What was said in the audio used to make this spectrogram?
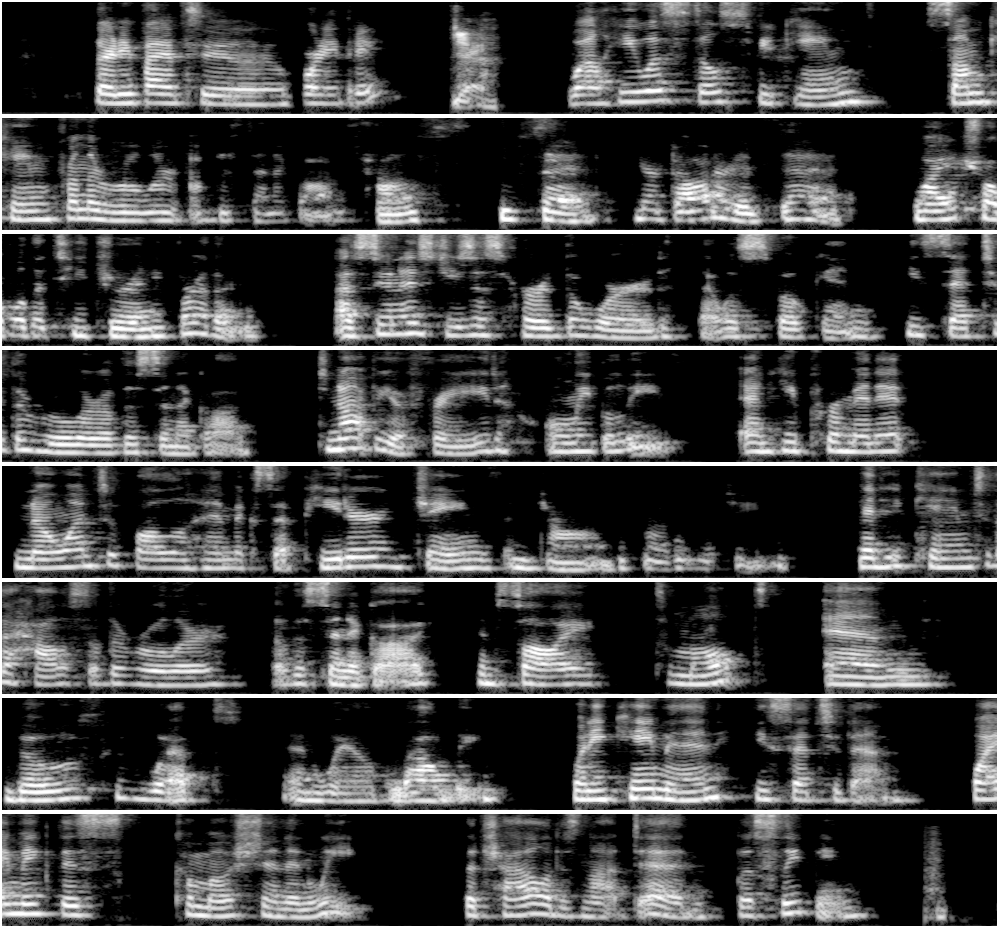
35 to 43? Yeah. While he was still speaking, some came from the ruler of the synagogue's house who said, Your daughter is dead. Why trouble the teacher any further? As soon as Jesus heard the word that was spoken, he said to the ruler of the synagogue, Do not be afraid, only believe. And he permitted no one to follow him except Peter, James, and John, the brother of James. Then he came to the house of the ruler of the synagogue and saw a tumult and those who wept and wailed loudly. When he came in, he said to them, Why make this commotion and weep? The child is not dead, but sleeping.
